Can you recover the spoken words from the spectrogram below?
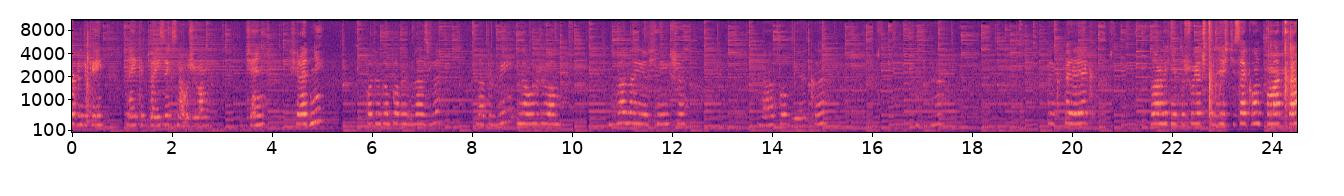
Urban Decay Naked Basics. Nałożyłam cień średni. Potem wam powiem nazwy na brwi i nałożyłam dwa najjaśniejsze na powiekę. Pyk, pyk. Dolnych nie tuszuję 40 sekund, pomadka.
